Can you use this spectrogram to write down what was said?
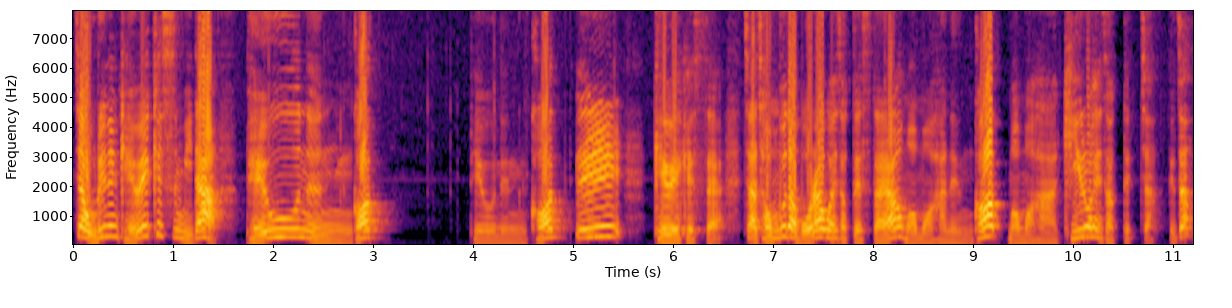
자, 우리는 계획했습니다. 배우는 것, 배우는 것을 계획했어요. 자, 전부 다 뭐라고 해석됐어요? 뭐뭐 하는 것, 뭐뭐 하기로 해석됐죠. 그죠?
